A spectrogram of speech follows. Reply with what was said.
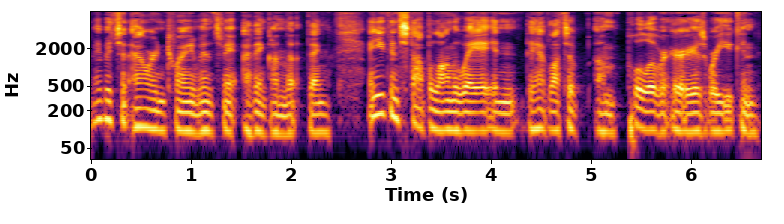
maybe it's an hour and 20 minutes, I think, on the thing. And you can stop along the way, and they have lots of um, pullover areas where you can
